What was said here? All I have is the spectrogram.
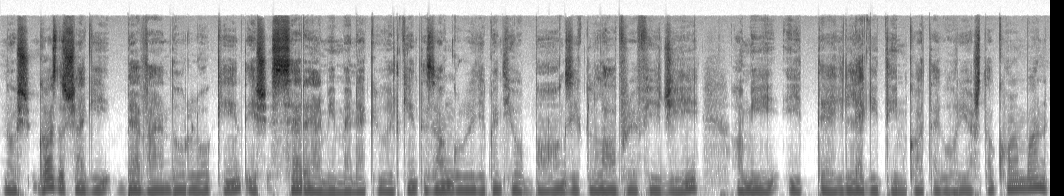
Nos, gazdasági bevándorlóként és szerelmi menekültként, ez angolul egyébként jobban hangzik, love refugee, ami itt egy legitim kategória Stockholmban.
